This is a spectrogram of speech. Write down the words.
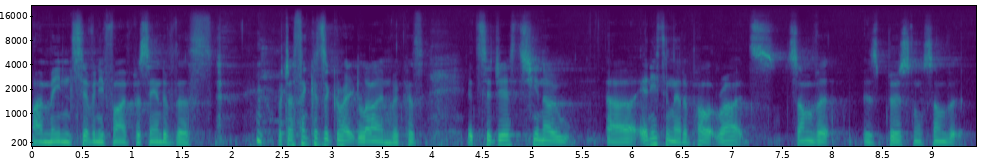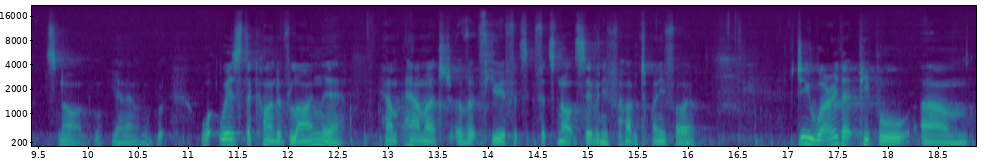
I mean 75% of this, which I think is a great line because it suggests, you know, uh, anything that a poet writes, some of it is personal, some of it it's not, you know. Wh- Where's the kind of line there? How, how much of it for you if it's, if it's not 75, 25? Do you worry that people um,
